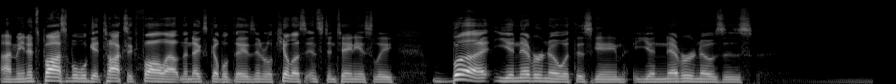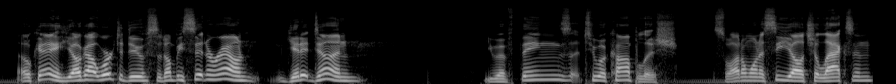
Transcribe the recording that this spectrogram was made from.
I mean, it's possible we'll get toxic fallout in the next couple days and it'll kill us instantaneously. But you never know with this game. You never noses. Okay, y'all got work to do, so don't be sitting around. Get it done. You have things to accomplish. So I don't want to see y'all chillaxing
